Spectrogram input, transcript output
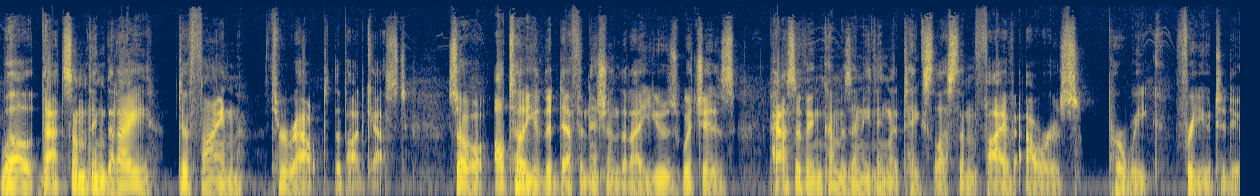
Well, that's something that I define throughout the podcast. So I'll tell you the definition that I use, which is passive income is anything that takes less than five hours per week for you to do.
